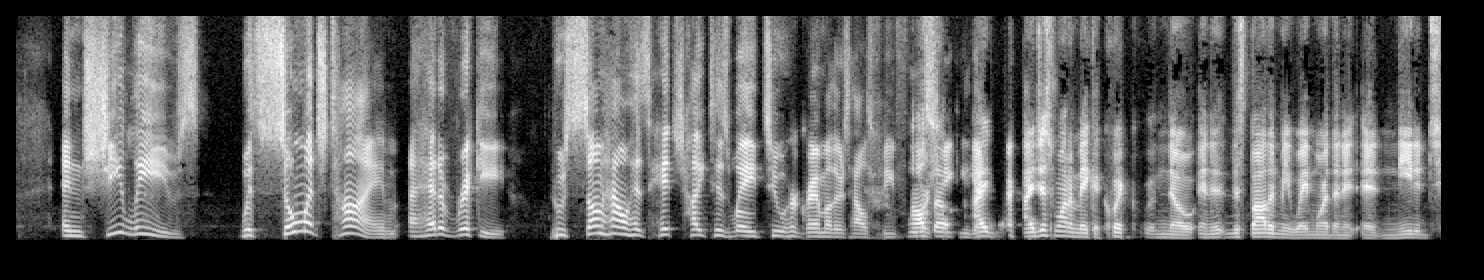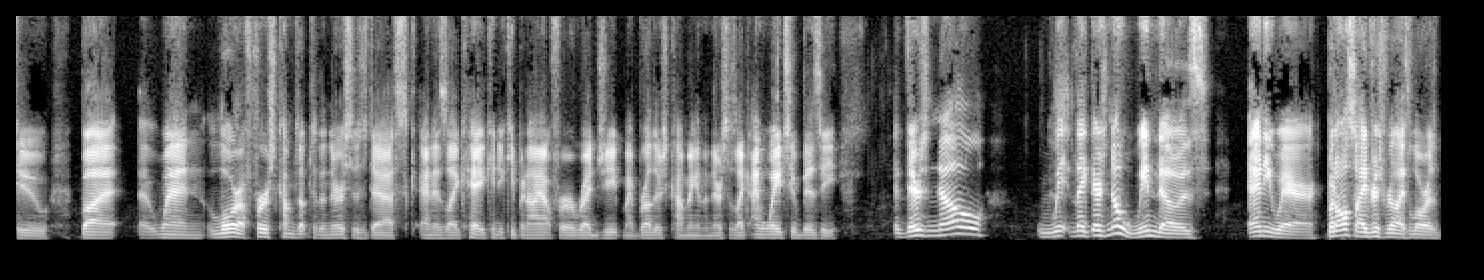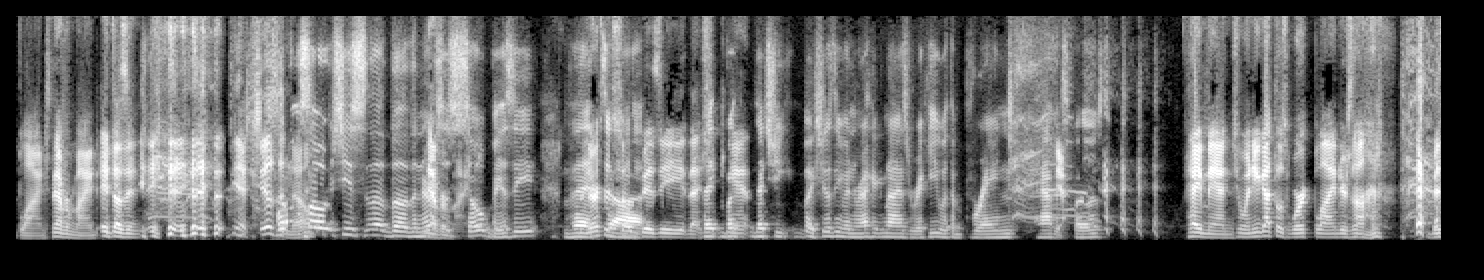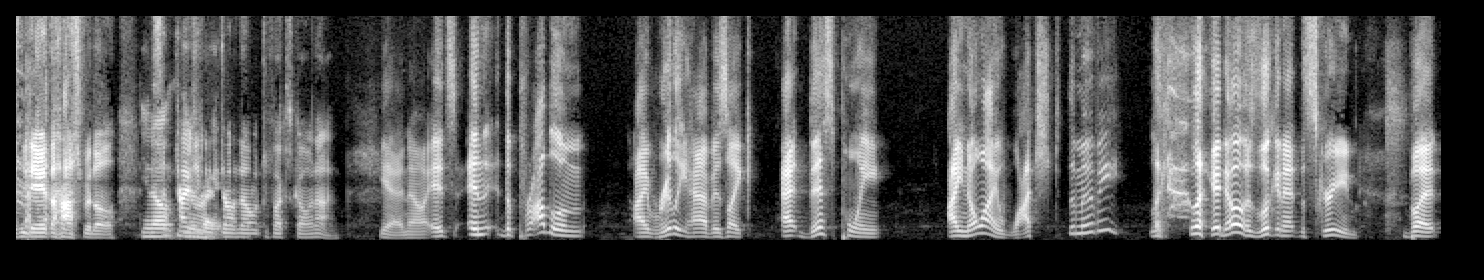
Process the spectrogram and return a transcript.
and she leaves with so much time ahead of ricky who somehow has hitchhiked his way to her grandmother's house before also, she can get I I just want to make a quick note, and it, this bothered me way more than it, it needed to. But uh, when Laura first comes up to the nurse's desk and is like, "Hey, can you keep an eye out for a red jeep? My brother's coming," and the nurse is like, "I'm way too busy." There's no, like, there's no windows anywhere. But also, I just realized Laura's blind. Never mind. It doesn't. yeah she doesn't know Also, she's the the, the nurse Never is mind. so busy the that nurse is uh, so busy that she that, but can't. that she like she doesn't even recognize Ricky with a brain half Yeah. exposed. Hey, man, when you got those work blinders on, busy day at the hospital. You know, sometimes you're right. don't know what the fuck's going on. Yeah, no, it's and the problem I really have is like at this point, I know I watched the movie, like like I know I was looking at the screen, but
